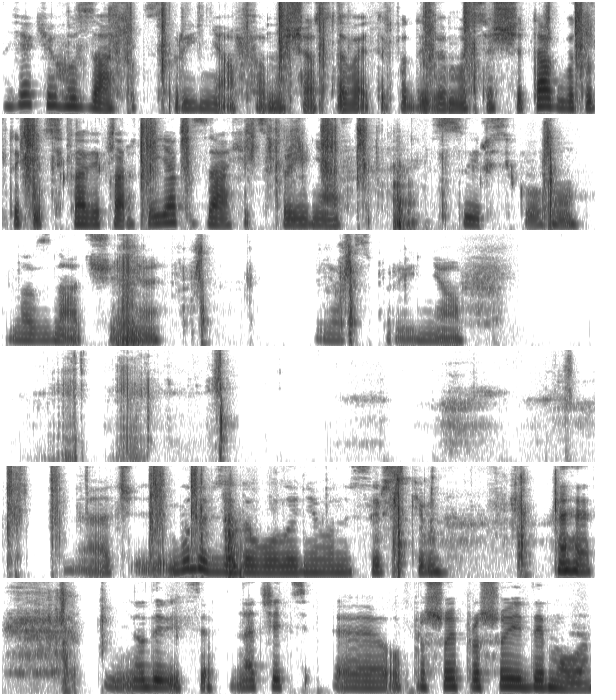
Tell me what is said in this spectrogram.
Як його захід сприйняв? Ну, зараз давайте подивимося ще так, бо тут такі цікаві карти. Як захід сприйняв сирського назначення? Як сприйняв? Будуть задоволені вони сирським. Ну, дивіться, значить, е, про що про що йде мова?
